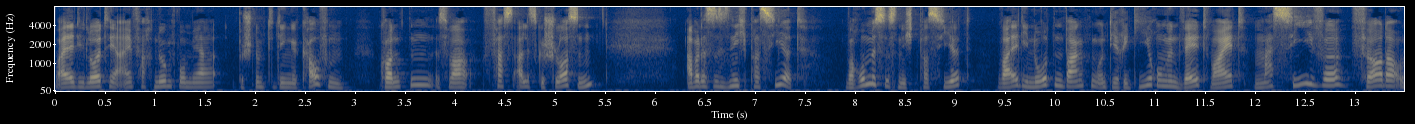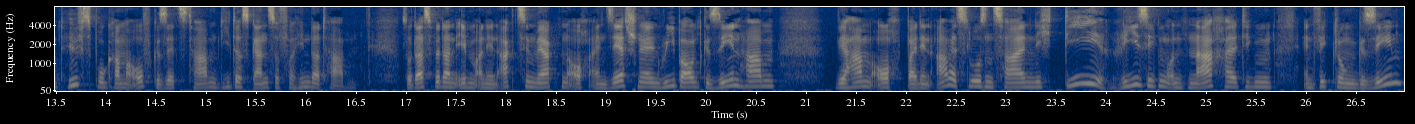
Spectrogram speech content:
weil die Leute ja einfach nirgendwo mehr bestimmte Dinge kaufen konnten. Es war fast alles geschlossen. Aber das ist nicht passiert. Warum ist es nicht passiert? Weil die Notenbanken und die Regierungen weltweit massive Förder- und Hilfsprogramme aufgesetzt haben, die das Ganze verhindert haben. Sodass wir dann eben an den Aktienmärkten auch einen sehr schnellen Rebound gesehen haben. Wir haben auch bei den Arbeitslosenzahlen nicht die riesigen und nachhaltigen Entwicklungen gesehen.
